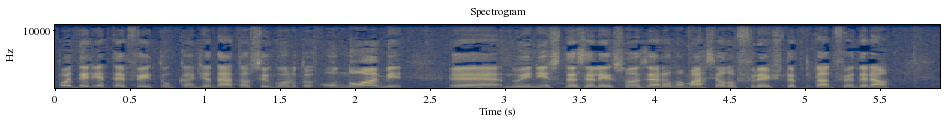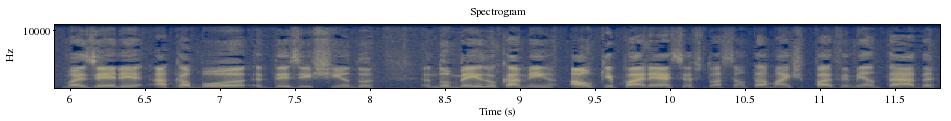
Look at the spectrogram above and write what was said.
poderia ter feito um candidato ao segundo turno. O nome, é, no início das eleições, era do Marcelo Freixo, deputado federal. Mas ele acabou desistindo no meio do caminho. Ao que parece, a situação está mais pavimentada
